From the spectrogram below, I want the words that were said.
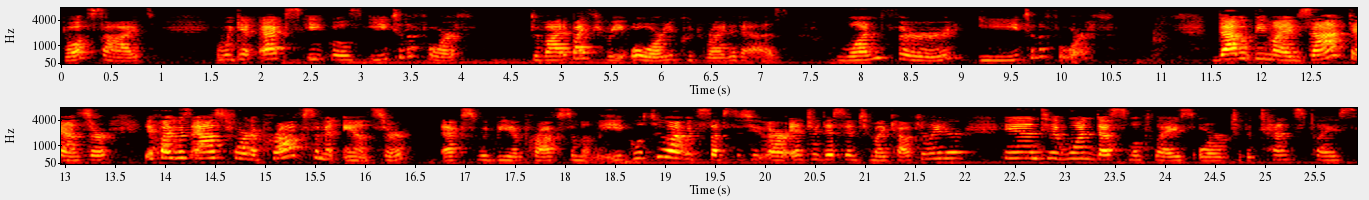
both sides, and we get x equals e to the fourth divided by 3, or you could write it as 1 third e to the fourth that would be my exact answer. If I was asked for an approximate answer, x would be approximately equal to, I would substitute or enter this into my calculator and to one decimal place or to the tenths place,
